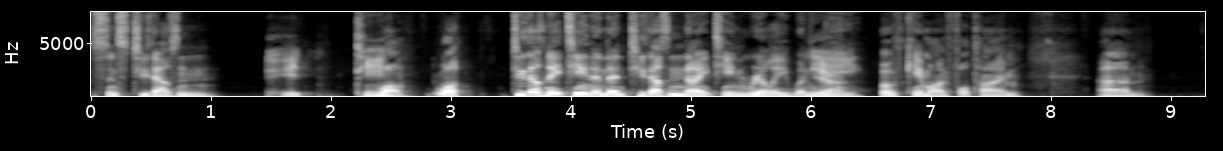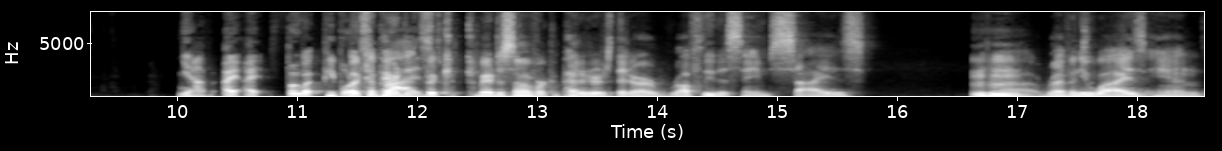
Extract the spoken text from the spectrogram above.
since 2000. 18. Well, well, 2018 and then 2019 really when Yeah. we both came on full time. Um, yeah, I, I folk, but people but are compared surprised. to, but compared to some of our competitors that are roughly the same size Mhm. uh, revenue wise and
